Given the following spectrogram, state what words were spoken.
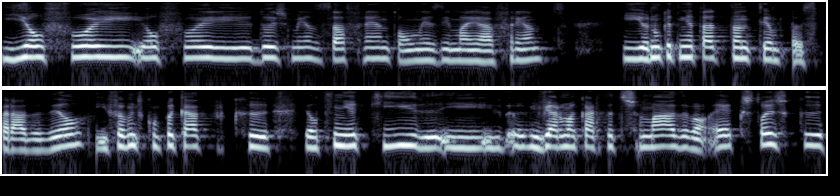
e ele foi, ele foi dois meses à frente, ou um mês e meio à frente, e eu nunca tinha estado tanto tempo separada dele, e foi muito complicado porque ele tinha que ir e enviar uma carta de chamada. Bom, é questões que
